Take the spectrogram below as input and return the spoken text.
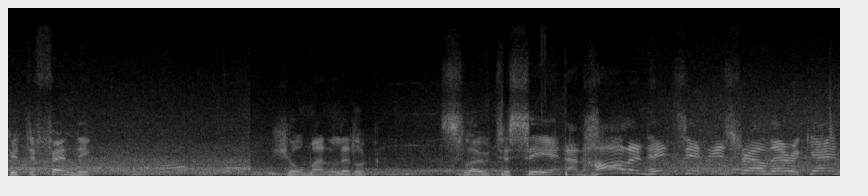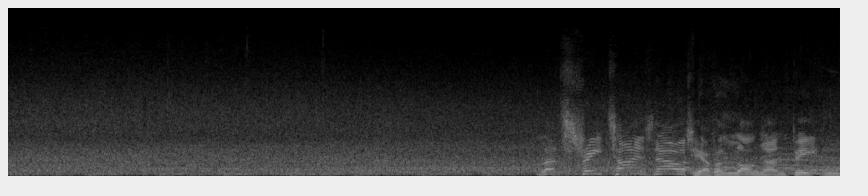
Good defending. Hjulmand a little slow to see it, and Haaland hits it. Israel there again. That's three times now. You have a long unbeaten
